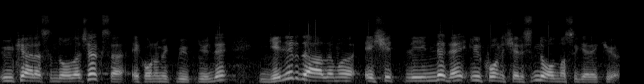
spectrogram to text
ülke arasında olacaksa ekonomik büyüklüğünde gelir dağılımı eşitliğinde de ilk 10 içerisinde olması gerekiyor.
